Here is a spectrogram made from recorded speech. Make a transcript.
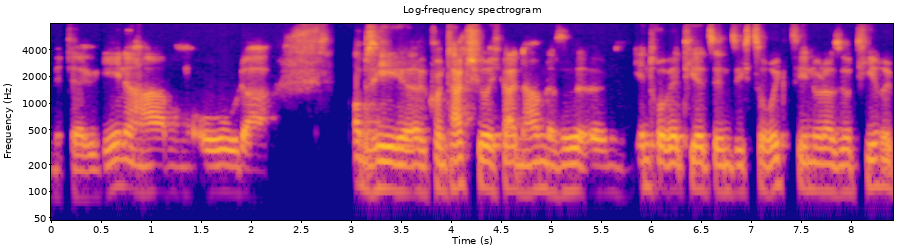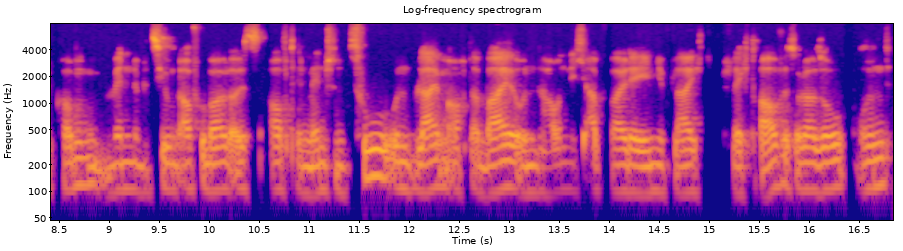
mit der Hygiene haben oder ob sie äh, Kontaktschwierigkeiten haben, dass sie äh, introvertiert sind, sich zurückziehen oder so. Tiere kommen, wenn eine Beziehung aufgebaut ist, auf den Menschen zu und bleiben auch dabei und hauen nicht ab, weil derjenige vielleicht schlecht drauf ist oder so. Und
